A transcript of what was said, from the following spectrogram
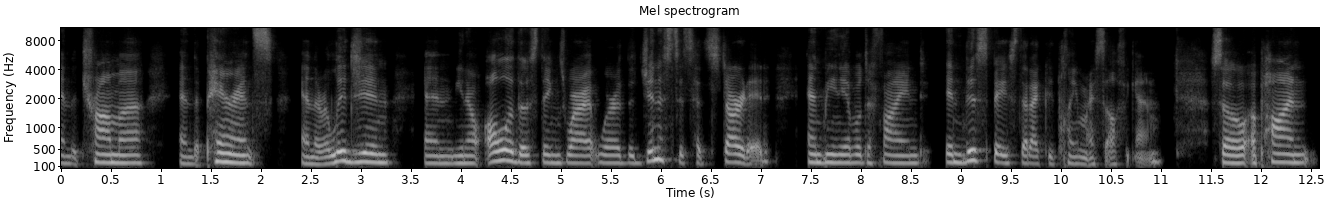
and the trauma and the parents and the religion and you know all of those things where I, where the genesis had started and being able to find in this space that i could claim myself again. So upon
